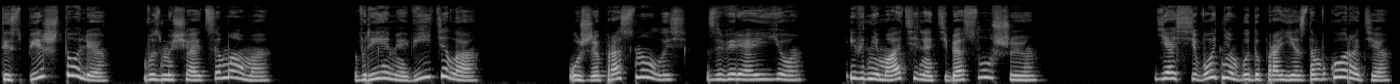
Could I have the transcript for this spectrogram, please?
ты спишь, что ли?» – возмущается мама. «Время видела?» «Уже проснулась», – заверяю ее, – «и внимательно тебя слушаю». «Я сегодня буду проездом в городе»,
